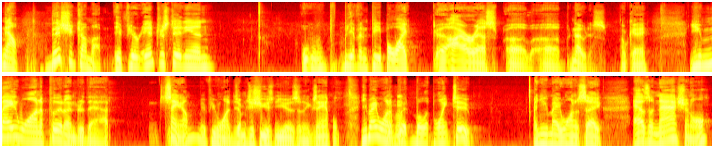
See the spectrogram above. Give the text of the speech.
Now, this should come up if you're interested in giving people like IRS uh, uh, notice. Okay, you may want to put under that, Sam, if you want. I'm just using you as an example. You may want to put bullet point two, and you may want to say, as a national.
